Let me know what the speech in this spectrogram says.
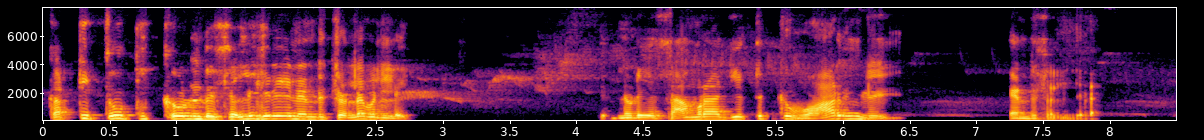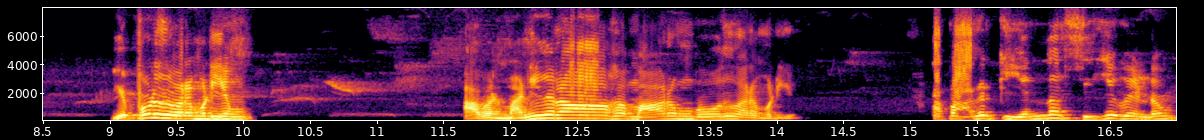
கட்டி தூக்கி கொண்டு செல்லுகிறேன் என்று சொல்லவில்லை. என்னுடைய சாம்ராஜ்யத்துக்கு வாருங்கள் என்று சொல்கிறார். எப்பொழுது வர முடியும்? அவன் மனிதனாக மாறும்போது வர முடியும். அப்ப அதற்கு என்ன செய்ய வேண்டும்?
